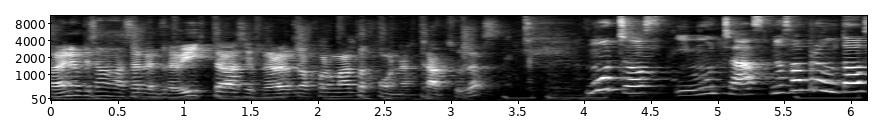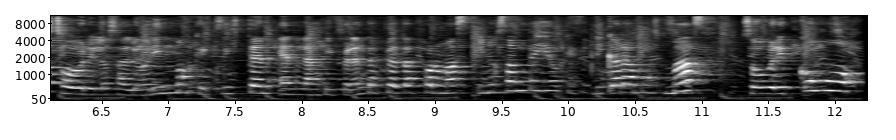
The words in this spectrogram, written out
También empezamos a hacer entrevistas y explorar otros formatos como las cápsulas. Muchos y muchas nos han preguntado sobre los algoritmos que existen en las diferentes plataformas y nos han pedido que explicáramos más sobre cómo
